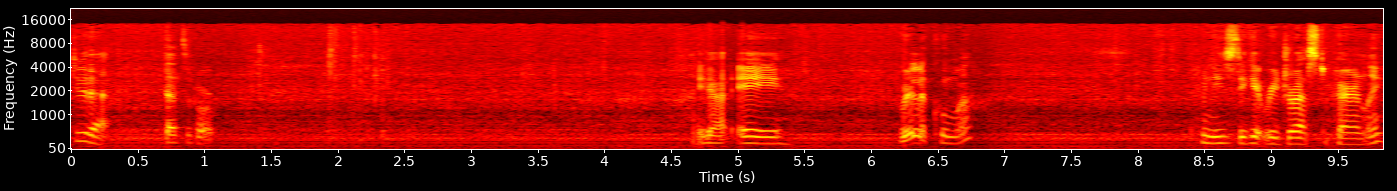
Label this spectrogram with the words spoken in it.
Do that. That's adorable. I got a Rilakkuma who needs to get redressed apparently.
